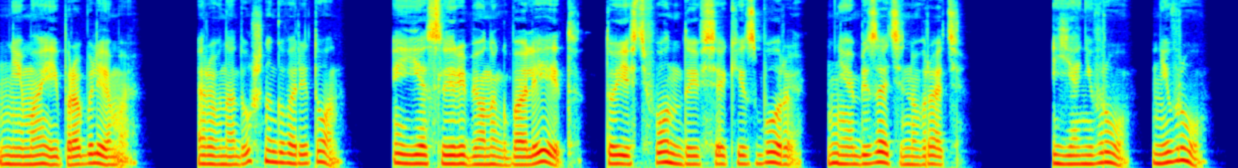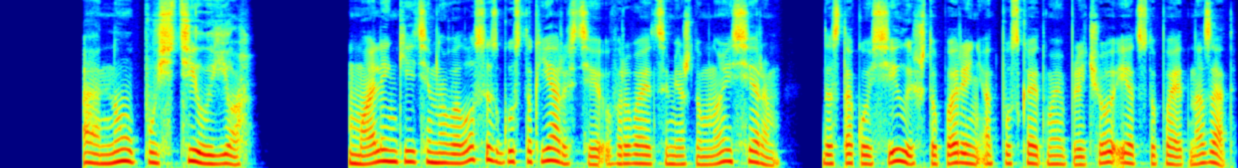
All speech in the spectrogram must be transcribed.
Не мои проблемы, равнодушно говорит он. Если ребенок болеет, то есть фонды и всякие сборы. Не обязательно врать. Я не вру, не вру. А ну, пустил ее. Маленький темноволосый сгусток ярости вырывается между мной и серым, да с такой силой, что парень отпускает мое плечо и отступает назад.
